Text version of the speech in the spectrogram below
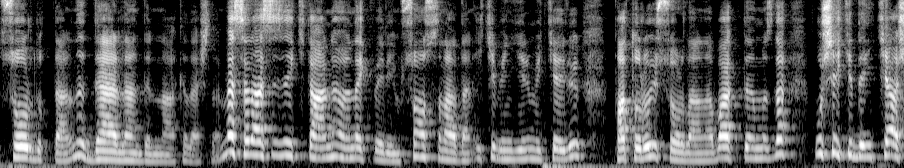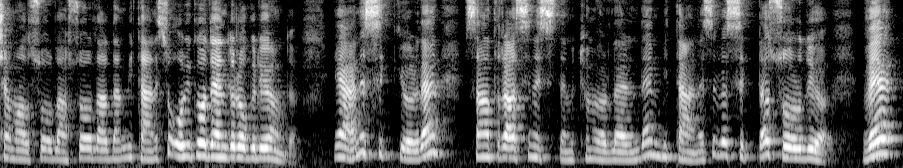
sorduklarını değerlendirin arkadaşlar. Mesela size iki tane örnek vereyim. Son sınavdan 2022 Eylül patoloji sorularına baktığımızda bu şekilde iki aşamalı sorulan sorulardan bir tanesi oligodendrogliomdu. Yani sık görülen santral sinir sistemi tümörlerinden bir tanesi ve sık da soruluyor. Ve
